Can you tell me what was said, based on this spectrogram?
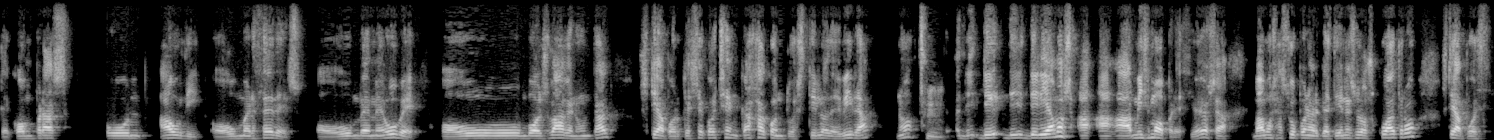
te compras un Audi o un Mercedes o un BMW o un Volkswagen, un tal, hostia, porque ese coche encaja con tu estilo de vida ¿no? Hmm. diríamos a, mismo precio, ¿eh? O sea, vamos a suponer que tienes los cuatro, hostia, pues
